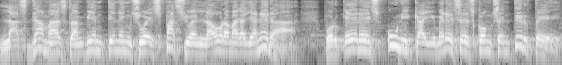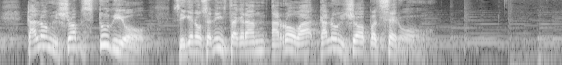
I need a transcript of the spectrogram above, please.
Las damas también tienen su espacio en la hora magallanera, porque eres única y mereces consentirte. Calon Shop Studio. Síguenos en Instagram, arroba Calon Shop 0.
